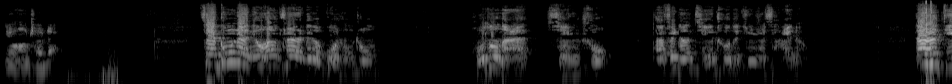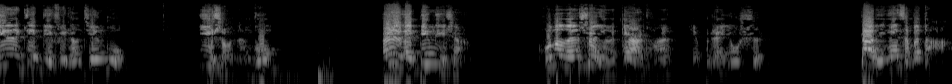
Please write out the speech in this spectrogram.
牛行车站。在攻占牛行车站这个过程中，胡宗南显示出他非常杰出的军事才能。当时敌人的阵地非常坚固。易守难攻，而且在兵力上，胡宗南率领的第二团也不占优势。到底该怎么打？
